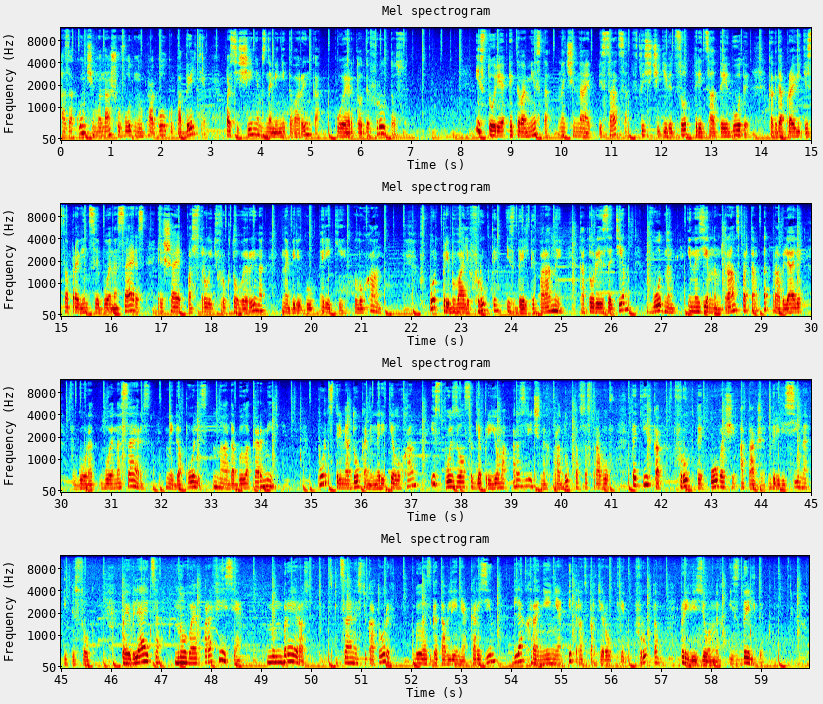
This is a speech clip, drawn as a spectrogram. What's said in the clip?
А закончим мы нашу водную прогулку по дельте посещением знаменитого рынка Пуэрто де Фрутос. История этого места начинает писаться в 1930-е годы, когда правительство провинции Буэнос-Айрес решает построить фруктовый рынок на берегу реки Лухан. В порт прибывали фрукты из дельты Параны, которые затем водным и наземным транспортом отправляли в город Буэнос-Айрес. Мегаполис надо было кормить. Порт с тремя доками на реке Лухан использовался для приема различных продуктов с островов, таких как фрукты, овощи, а также древесина и песок. Появляется новая профессия – минбрейрос, специальностью которых было изготовление корзин для хранения и транспортировки фруктов, привезенных из дельты.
